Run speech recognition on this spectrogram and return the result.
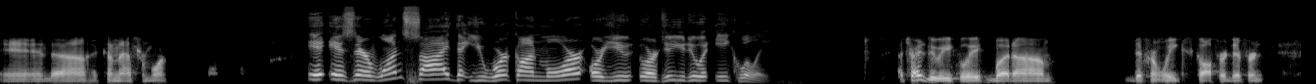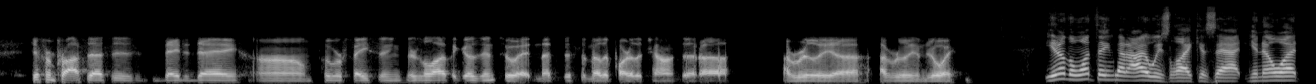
and uh, I come ask for more. Is there one side that you work on more, or you, or do you do it equally? I try to do equally, but um, different weeks call for different different processes day to day. Um, who we're facing, there's a lot that goes into it, and that's just another part of the challenge that uh, I really uh, I really enjoy. You know, the one thing that I always like is that you know what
